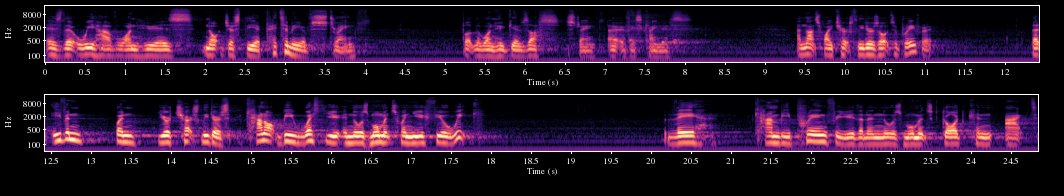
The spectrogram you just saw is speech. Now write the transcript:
is that we have one who is not just the epitome of strength, but the one who gives us strength out of his kindness. And that's why church leaders ought to pray for it. That even when your church leaders cannot be with you in those moments when you feel weak, they can be praying for you that in those moments God can act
